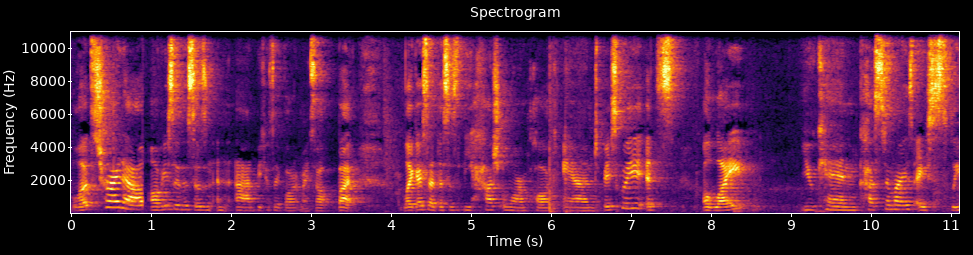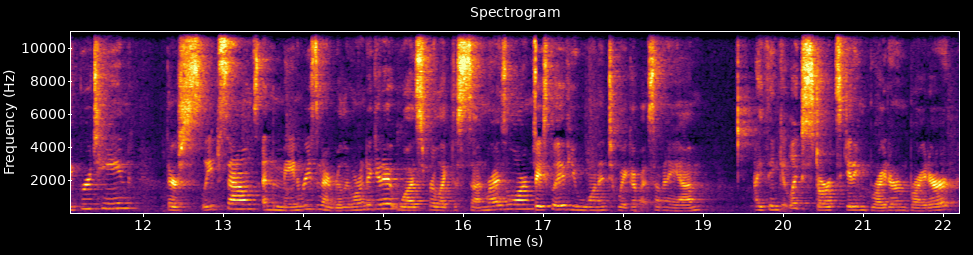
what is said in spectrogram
let's try it out. Obviously this isn't an ad because I bought it myself, but like I said, this is the Hatch alarm clock and basically it's a light. You can customize a sleep routine. There's sleep sounds and the main reason I really wanted to get it was for like the sunrise alarm. Basically if you wanted to wake up at 7 a.m., I think it like starts getting brighter and brighter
